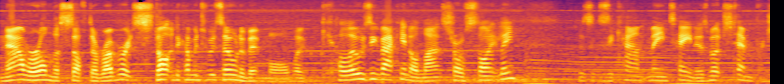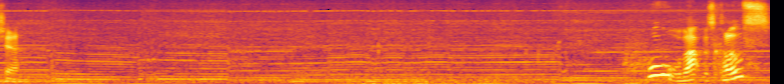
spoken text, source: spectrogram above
now we're on the softer rubber, it's starting to come into its own a bit more. We're closing back in on Lance Stroll slightly, just because he can't maintain as much temperature. Ooh, that was close.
